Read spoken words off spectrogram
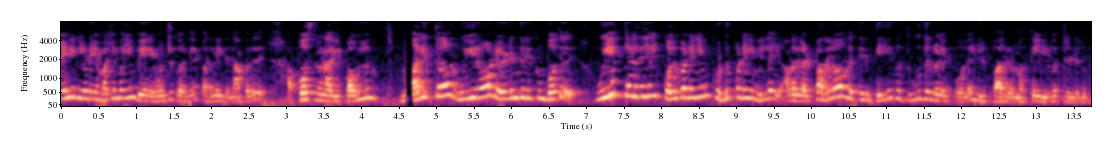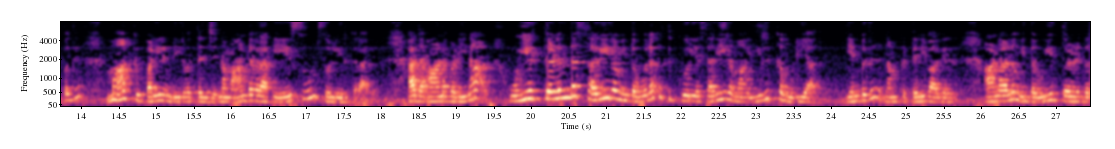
மேனிகளுடைய மகிமையும் வேறே. ஒன்று குறைந்த பதினைந்து நாற்பது. அப்போஸ்தலனாகி பவுலும் மறித்தோர் உயிரோடு எழுந்திருக்கும் போது உயிர்த்தெழுதலில் கொல்வனையும் கொடுப்பனையும் இல்லை. அவர்கள் பரலோகத்தில் தேவ தூதர்களைப் போல இருப்பார்கள். மத்திய இருபத்தி ரெண்டு முப்பது. மார்க் பனிரெண்டு இருபத்தஞ்சு. நம் ஆண்டவராக இயேசுவும் சொல்லி இருக்கிறார்கள் அது ஆனபடினால் உயிர்த்தெழுந்த சரீரம் இந்த உலகத்திற்குரிய சரீரமாய் இருக்க முடியாது என்பது நமக்கு தெளிவாகிறது. ஆனாலும் இந்த உயிர் தெழுந்த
